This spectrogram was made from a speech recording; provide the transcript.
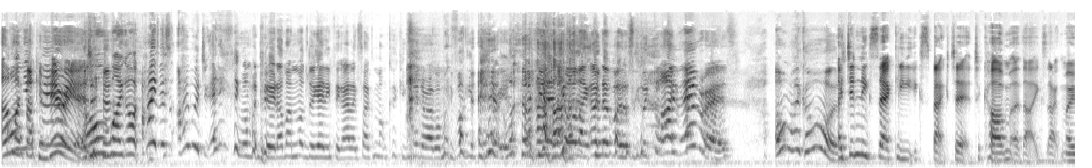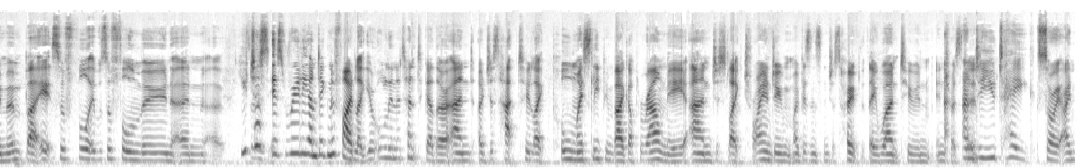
Oh on, my fucking period. Oh my god! I just I would do anything on my period. I'm, I'm not doing anything. Alex, I'm not cooking dinner. I'm on my fucking period. and you're like, oh no, I was going to climb Everest. Oh my god. I didn't exactly expect it to come at that exact moment, but it's a full. It was a full moon, and uh, you just it's really undignified. Like you're all in a tent together, and I just had to like pull my sleeping bag up around me and just like try and do my business and just hope that they weren't too in, interested. And do you take? Sorry, I,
